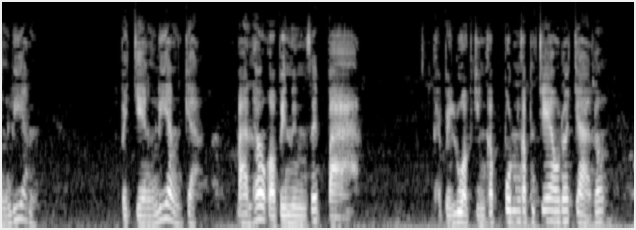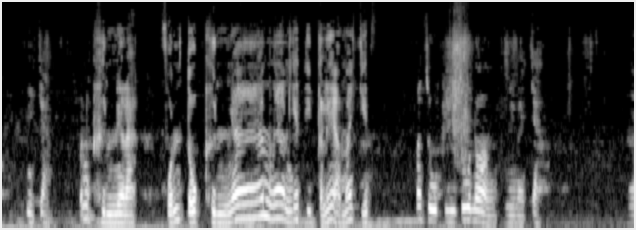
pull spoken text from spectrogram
งเลี่ยง ไปแกงเลี่ยงจ้ะบ้านเฮาก็เอาไปหนึ่งใส่ปลาให้ไปลวกกินกับปนกับแก้วเนาะจ้ะเนาะนี่จ้ะมันขึ้นเนี่ยละฝนตกขึ้นงามงามยายทิพย์ก็เลยเอามาเก็บมาสู่พี่สู่น้องนี่ละจ้ะหา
